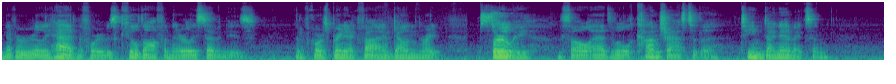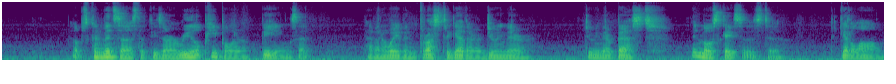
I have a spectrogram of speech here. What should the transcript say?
never really had before he was killed off in the early 70s. And of course, Brainiac 5, downright surly. This all adds a little contrast to the team dynamics and helps convince us that these are real people or beings that have in a way been thrust together doing their doing their best in most cases to, to get along.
